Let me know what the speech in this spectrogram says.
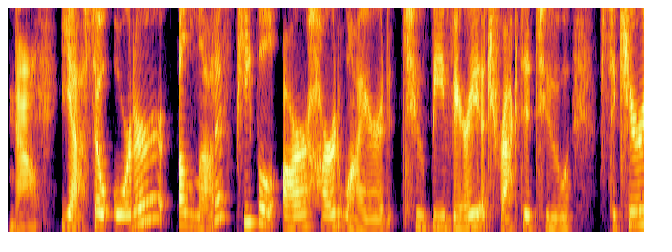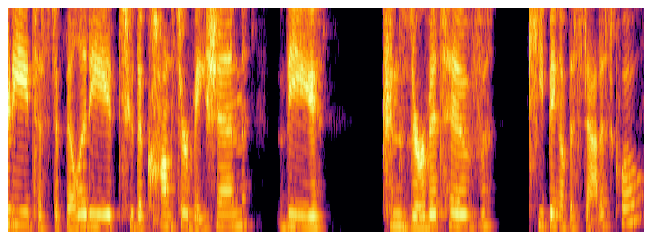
now. Yeah, so order, a lot of people are hardwired to be very attracted to security, to stability, to the conservation, the conservative keeping of the status quo.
